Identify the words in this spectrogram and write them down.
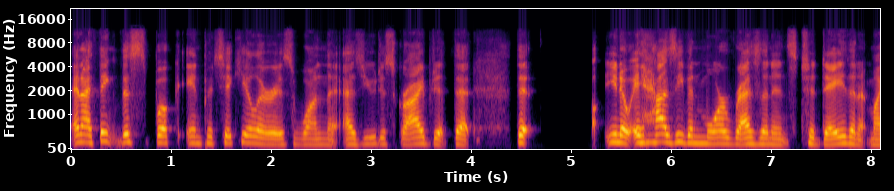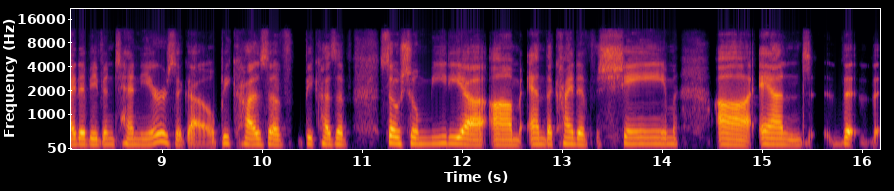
and I think this book in particular is one that, as you described it, that that uh, you know it has even more resonance today than it might have even 10 years ago because of because of social media um, and the kind of shame uh, and the, the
